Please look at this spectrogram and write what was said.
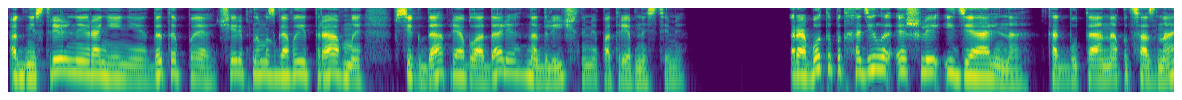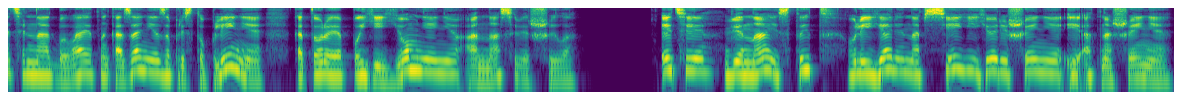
Огнестрельные ранения, ДТП, черепно-мозговые травмы всегда преобладали над личными потребностями. Работа подходила Эшли идеально, как будто она подсознательно отбывает наказание за преступление, которое, по ее мнению, она совершила. Эти вина и стыд влияли на все ее решения и отношения.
